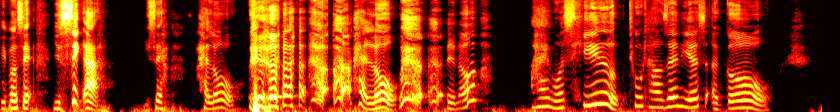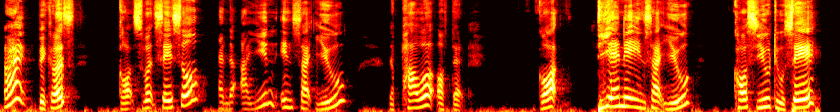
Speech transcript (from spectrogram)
People say, you sick ah? You say, hello. hello. You know, I was healed 2,000 years ago. Right? Because God's word says so, and the ayin inside you, the power of that God DNA inside you, cause you to say,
